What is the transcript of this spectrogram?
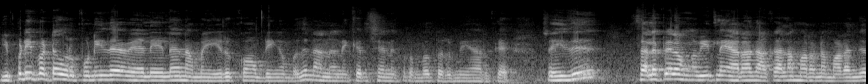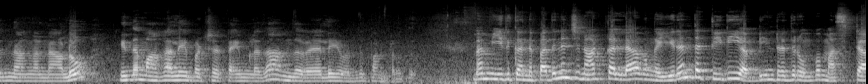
இப்படிப்பட்ட ஒரு புனித வேலையில் நம்ம இருக்கோம் அப்படிங்கும்போது நான் நினைக்கிறச்சு எனக்கு ரொம்ப பெருமையாக இருக்குது ஸோ இது சில பேர் அவங்க வீட்டில் யாராவது அகால மரணம் அடைஞ்சிருந்தாங்கன்னாலும் இந்த மகாலயபட்ச டைமில் தான் அந்த வேலையை வந்து பண்ணுறது மேம் இதுக்கு அந்த பதினஞ்சு நாட்கள்ல அவங்க இறந்த திதி அப்படின்றது ரொம்ப மஸ்டா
